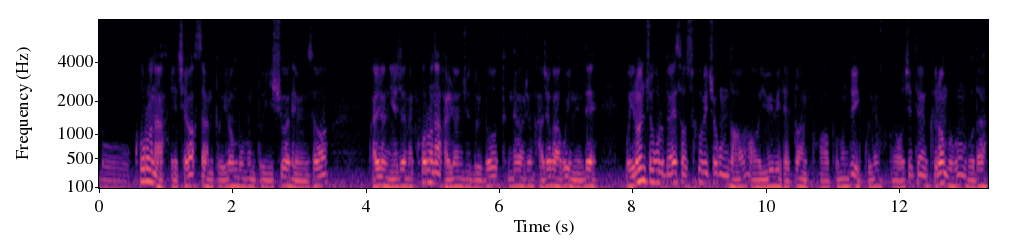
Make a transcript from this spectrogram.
뭐 코로나 예, 재확산 또 이런 부분 또 이슈가 되면서 관련 예전에 코로나 관련주들도 등락을 좀 가져가고 있는데 뭐 이런 쪽으로도 해서 수급이 조금 더 어, 유입이 됐던 어, 부분도 있고요. 어, 어쨌든 그런 부분보다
